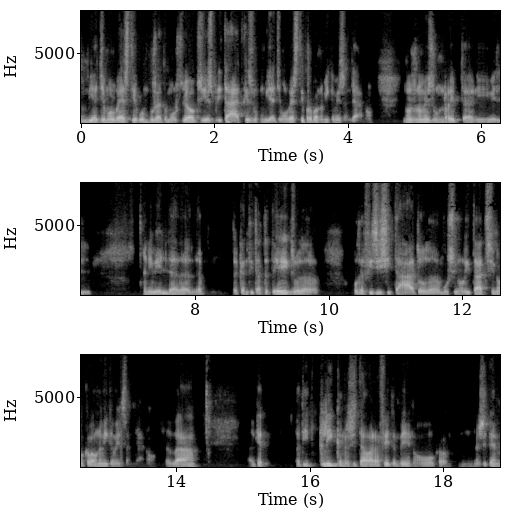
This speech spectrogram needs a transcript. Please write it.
un viatge molt bèstia que ho hem posat a molts llocs i és veritat que és un viatge molt bèstia, però va una mica més enllà. No, no és només un repte a nivell, a nivell de, de, de, de quantitat de text o de, o de fisicitat o d'emocionalitat, sinó que va una mica més enllà. No? Va aquest petit clic que necessitava ara fer també, no? que necessitem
